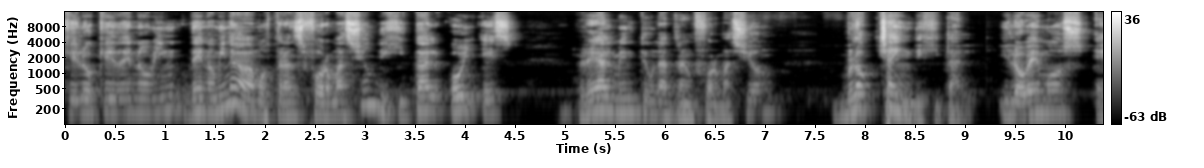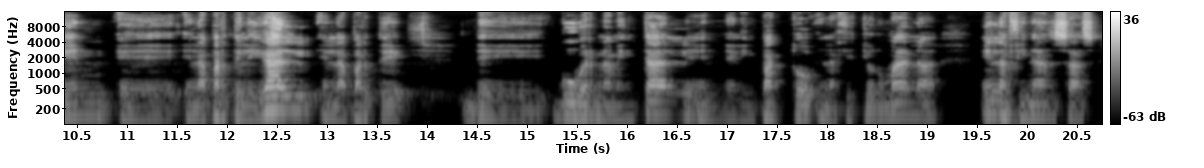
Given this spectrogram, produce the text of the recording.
que lo que denominábamos transformación digital hoy es realmente una transformación blockchain digital. Y lo vemos en, eh, en la parte legal, en la parte de gubernamental, en el impacto en la gestión humana, en las finanzas,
